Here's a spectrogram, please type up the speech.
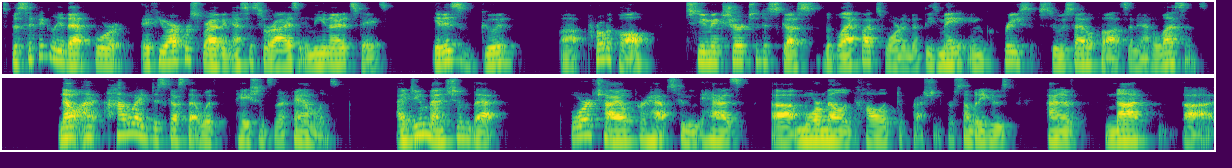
Specifically, that for if you are prescribing SSRIs in the United States, it is good uh, protocol to make sure to discuss the black box warning that these may increase suicidal thoughts in adolescents. Now, I, how do I discuss that with patients and their families? I do mention that for a child, perhaps, who has uh, more melancholic depression, for somebody who's kind of not uh,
